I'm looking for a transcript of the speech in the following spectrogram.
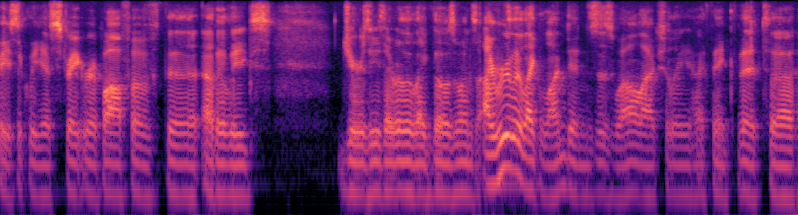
basically a straight rip off of the other leagues jerseys. I really like those ones. I really like London's as well. Actually, I think that uh,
